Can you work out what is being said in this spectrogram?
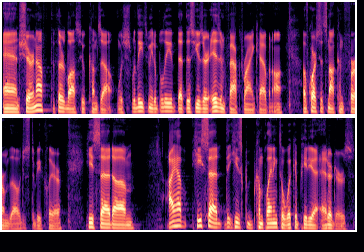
And sure enough, the third lawsuit comes out, which leads me to believe that this user is, in fact, Ryan Kavanaugh. Of course, it's not confirmed, though, just to be clear. He said, um, I have, he said that he's complaining to Wikipedia editors.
